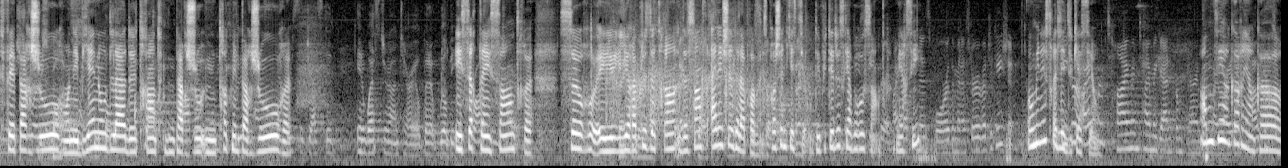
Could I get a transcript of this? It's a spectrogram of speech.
faits par jour. On est bien au-delà de 30, 30 000 par jour. Et certains centres, et il y aura plus de, de centres à l'échelle de la province. Prochaine question. Député de Scarborough Centre. Merci. Au ministre de l'Éducation, on me dit encore et encore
